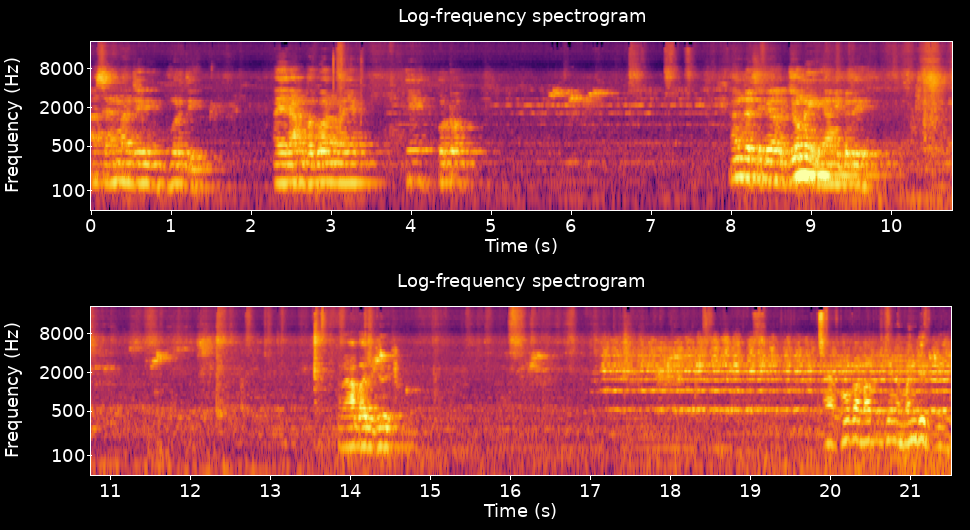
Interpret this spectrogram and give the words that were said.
આ છે હનુમાનજીની મૂર્તિ. અહીં રામ ભગવાનનો અહીંયા એ ફોટો અંદરથી પેલા જૂની આની બધી તમે આ બાજુ જોઈ શકો. અહીંયા ગોગા બાપુજીનું મંદિર બી.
